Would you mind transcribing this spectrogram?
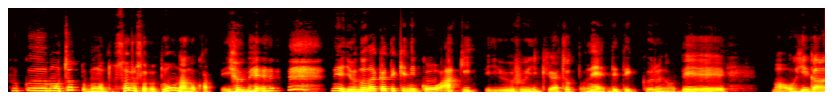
服もちょっともうそろそろどうなのかっていうね ね、世の中的にこう秋っていう雰囲気がちょっとね、出てくるので、まあお彼岸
